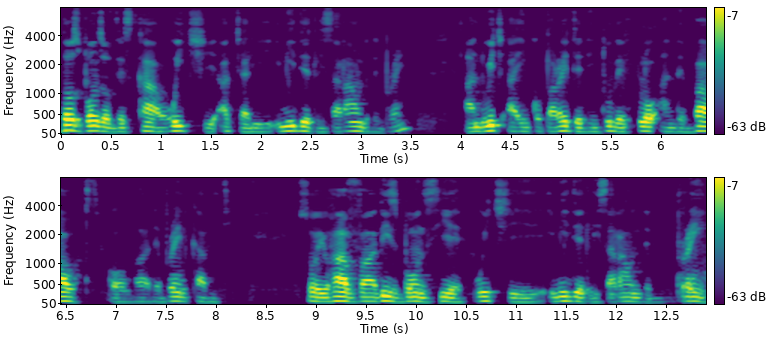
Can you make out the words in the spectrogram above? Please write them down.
those bones of the skull, which actually immediately surround the brain, and which are incorporated into the floor and the vault of uh, the brain cavity. So you have uh, these bones here, which immediately surround the brain,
